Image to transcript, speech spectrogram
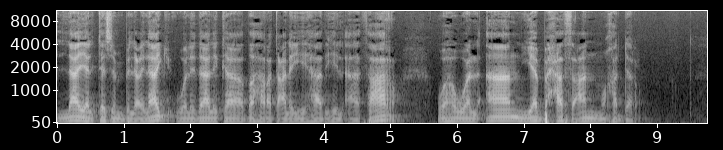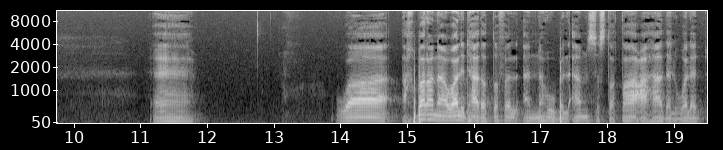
لا يلتزم بالعلاج ولذلك ظهرت عليه هذه الآثار. وهو الآن يبحث عن مخدر. آه وأخبرنا والد هذا الطفل أنه بالأمس استطاع هذا الولد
